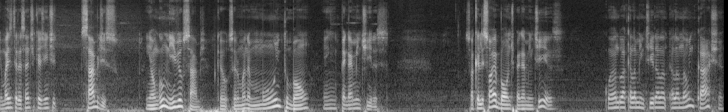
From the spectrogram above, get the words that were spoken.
E o mais interessante é que a gente sabe disso. Em algum nível sabe. Porque o ser humano é muito bom em pegar mentiras. Só que ele só é bom de pegar mentiras quando aquela mentira ela, ela não encaixa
